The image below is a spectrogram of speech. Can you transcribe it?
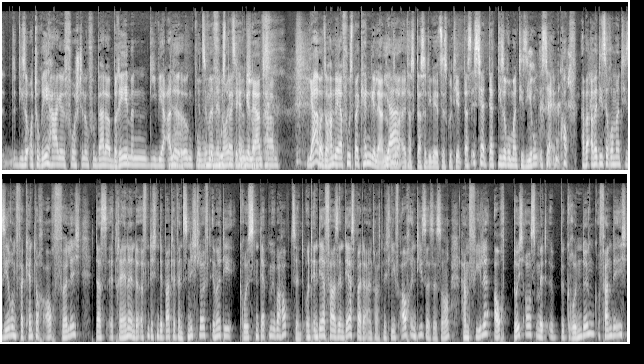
diese Otto Rehagel-Vorstellung von Werder Bremen, die wir alle Ja, irgendwo den Fußball 90ern kennengelernt schon. haben. Ja, aber so haben wir ja Fußball kennengelernt Ja. unserer Altersklasse, die wir jetzt diskutieren. Das ist ja, diese Romantisierung ist ja im Kopf. Aber, aber diese Romantisierung verkennt doch auch völlig, dass äh, Trainer in der öffentlichen Debatte, wenn es nicht läuft, immer die größten Deppen überhaupt sind. Und in der Phase, in der es bei der Eintracht nicht lief, auch in dieser Saison, haben viele auch durchaus mit äh, Begründung, fand ich,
